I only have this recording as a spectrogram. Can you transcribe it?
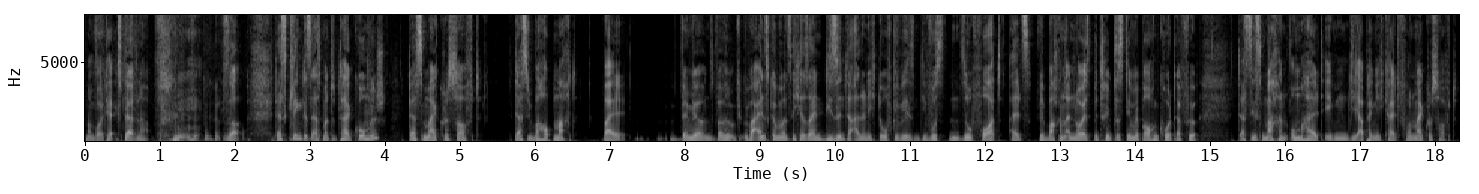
Man wollte ja Experten haben. so, das klingt jetzt erstmal total komisch, dass Microsoft das überhaupt macht, weil wenn wir über eins können wir sicher sein, die sind da alle nicht doof gewesen. Die wussten sofort, als wir machen ein neues Betriebssystem, wir brauchen Code dafür, dass sie es machen, um halt eben die Abhängigkeit von Microsoft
